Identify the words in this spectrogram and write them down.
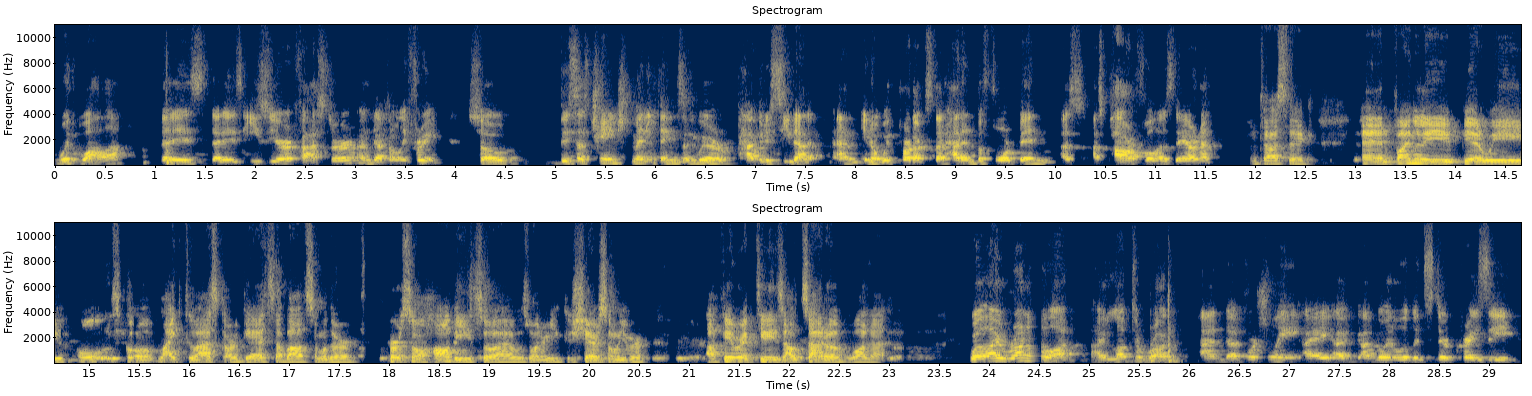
with Ualá that is that is easier faster and definitely free so this has changed many things and we're happy to see that and you know with products that hadn't before been as, as powerful as they are now Fantastic. And finally, Pierre, we also like to ask our guests about some of their personal hobbies. So I was wondering you could share some of your uh, favorite activities outside of Ualá. Well, I run a lot. I love to run, and unfortunately, I, I am going a little bit stir crazy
